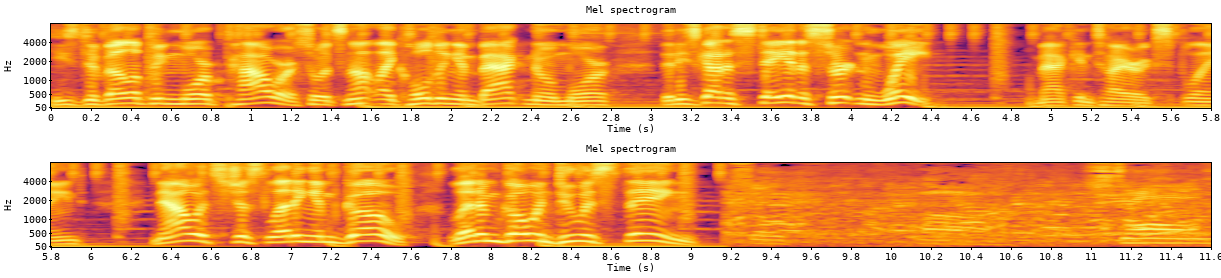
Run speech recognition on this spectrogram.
He's developing more power, so it's not like holding him back no more, that he's got to stay at a certain weight. McIntyre explained. Now it's just letting him go. Let him go and do his thing. So, uh, strong,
